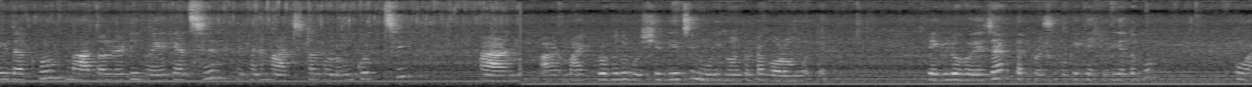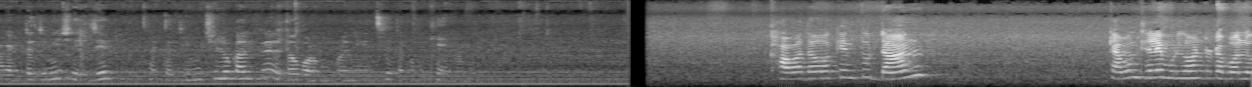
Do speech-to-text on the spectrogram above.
এই দেখো, ভাত অলরেডি হয়ে গেছে। এখানে মাছটা গরম করছি। আর আর মাইক্রোওভেনে বসিয়ে দিয়েছি, মুড়ি ঘন্টটা গরম হতে। এগুলো হয়ে যাক তারপরে শুধুকে খেতে দিয়ে দেবো। ও আর একটা জিনিস এই যে একটা ডিম ছিল কালকে এটাও গরম করে নিয়েছি এটা কোনো খেয়ে নেব। খাওয়া দাওয়া কিন্তু ডান। কেমন খেলে মুড়ি ঘন্টটা বলো?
